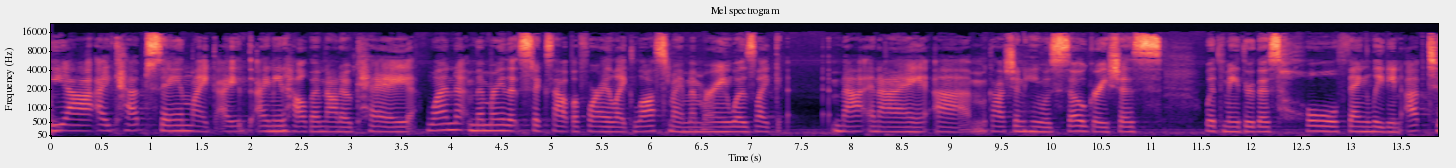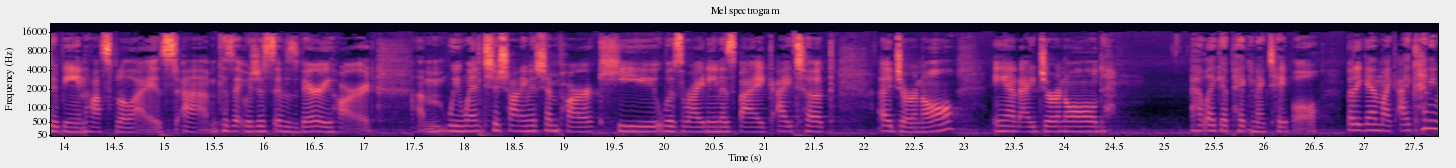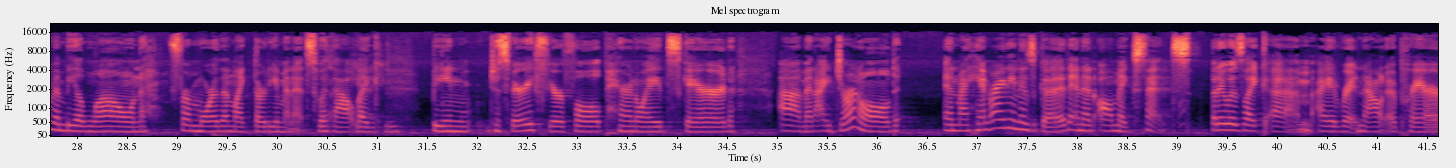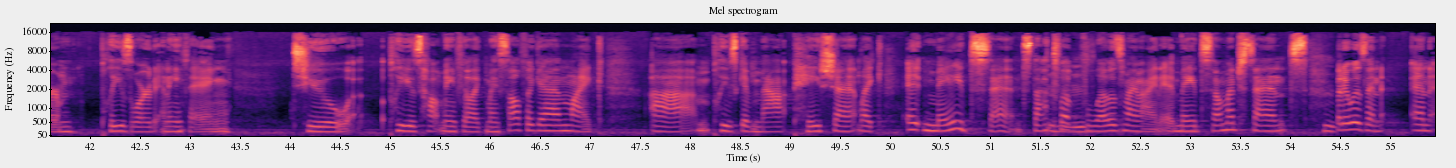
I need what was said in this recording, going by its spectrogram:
yeah, I kept saying like I I need help. I'm not okay. One memory that sticks out before I like lost my memory was like Matt and I. Um, gosh, and he was so gracious with me through this whole thing leading up to being hospitalized because it was just it was very hard. Um, we went to Shawnee Mission Park. He was riding his bike. I took a journal and I journaled at like a picnic table. But again, like I couldn't even be alone for more than like 30 minutes without like being just very fearful, paranoid, scared. Um, and I journaled, and my handwriting is good and it all makes sense. But it was like um, I had written out a prayer, please, Lord, anything to please help me feel like myself again. Like, um, please give Matt patient. Like, it made sense. That's what blows my mind. It made so much sense, but it was an, an,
